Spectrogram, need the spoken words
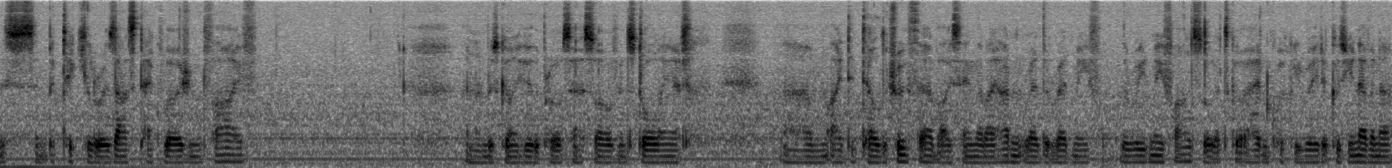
This in particular is Aztec version 5. And I'm just going through the process of installing it. Um, I did tell the truth there by saying that I hadn't read the README, the README file, so let's go ahead and quickly read it because you never know.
